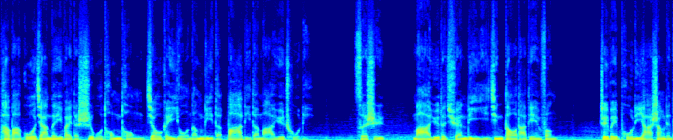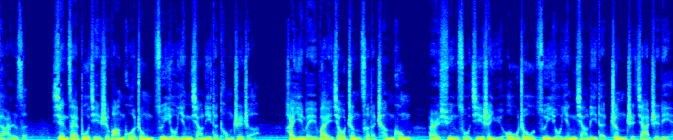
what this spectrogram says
他把国家内外的事务统统交给有能力的巴黎的马约处理。此时。马约的权力已经到达巅峰，这位普利亚商人的儿子，现在不仅是王国中最有影响力的统治者，还因为外交政策的成功而迅速跻身于欧洲最有影响力的政治家之列。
